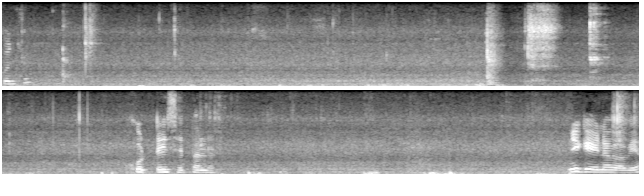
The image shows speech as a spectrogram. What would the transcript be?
కొంచెం కొట్టేసే పల్లెడు నీకేనా కావ్య?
